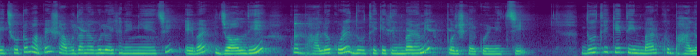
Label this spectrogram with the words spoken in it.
এই ছোট মাপের সাবুদানাগুলো এখানে নিয়েছি। এবার জল দিয়ে খুব ভালো করে দু থেকে তিনবার আমি পরিষ্কার করে নিচ্ছি। দু থেকে তিনবার খুব ভালো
